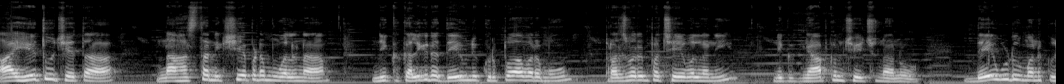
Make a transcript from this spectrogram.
ఆ హేతు చేత నా హస్త నిక్షేపడం వలన నీకు కలిగిన దేవుని కృపావరము ప్రజ్వరింప చేయవలనని నీకు జ్ఞాపకం చేయుచున్నాను. దేవుడు మనకు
